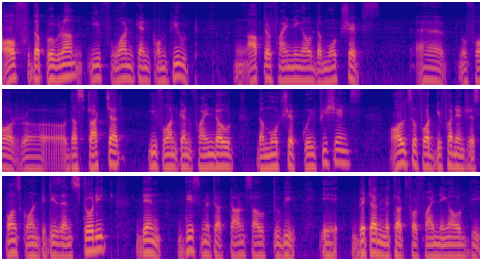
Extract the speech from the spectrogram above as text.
of the program if one can compute after finding out the mode shapes uh, for uh, the structure, if one can find out the mode shape coefficients also for different response quantities and store it, then this method turns out to be a better method for finding out the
